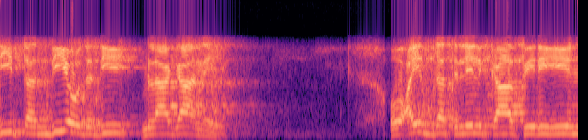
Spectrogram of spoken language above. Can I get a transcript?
دې تندی او د دې ملاګانې او عدت للکافرین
